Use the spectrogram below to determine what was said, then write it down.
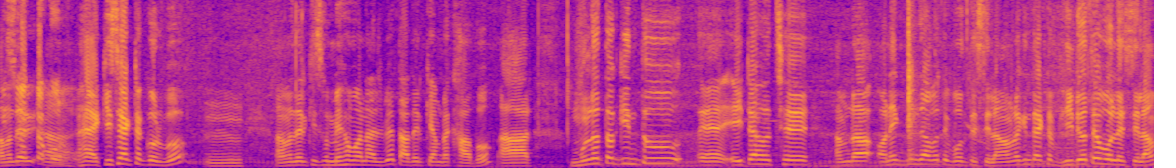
আমাদের। হ্যাঁ কিছু একটা করব। উম, আমাদের কিছু মেহমান আসবে তাদেরকে আমরা খাব। আর মূলত কিন্তু এইটা হচ্ছে আমরা অনেক দিন যাবতে বলতেছিলাম, আমরা কিন্তু একটা ভিডিওতে বলেছিলাম,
